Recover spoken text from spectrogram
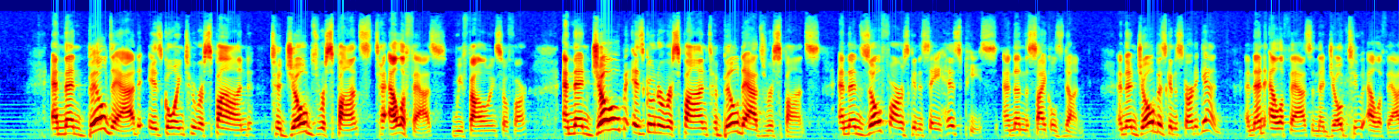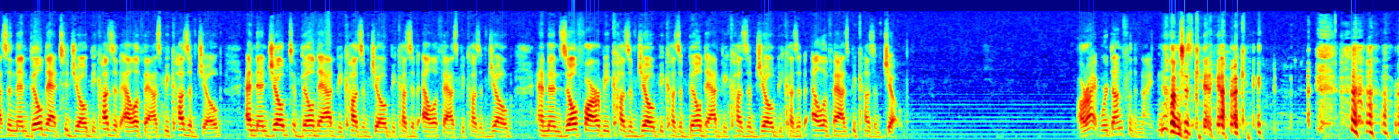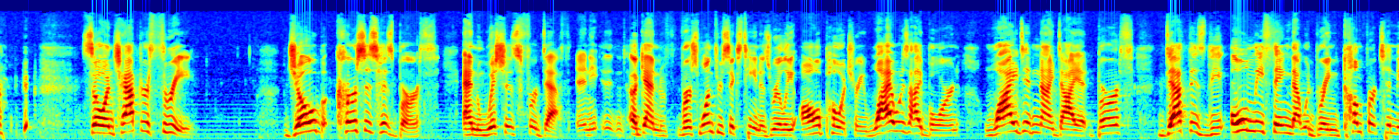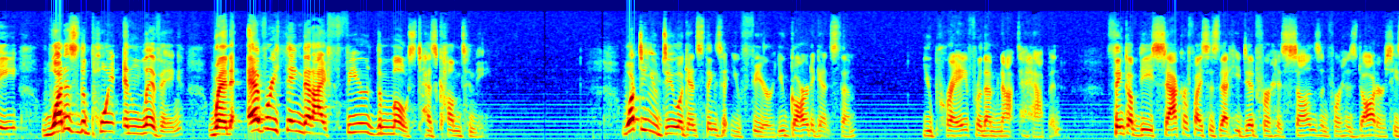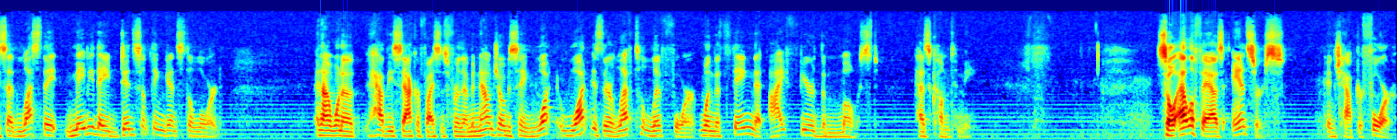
And then Bildad is going to respond to Job's response to Eliphaz. Are we following so far? And then Job is going to respond to Bildad's response. And then Zophar is going to say his piece. And then the cycle's done. And then Job is going to start again and then Eliphaz, and then Job to Eliphaz, and then Bildad to Job because of Eliphaz, because of Job, and then Job to Bildad because of Job, because of Eliphaz, because of Job, and then Zophar because of Job, because of Bildad, because of Job, because of Eliphaz, because of Job. All right, we're done for the night. No, I'm just kidding. okay. So in chapter 3, Job curses his birth and wishes for death. And he, again, verse 1 through 16 is really all poetry. Why was I born? Why didn't I die at birth? Death is the only thing that would bring comfort to me. What is the point in living when everything that I feared the most has come to me? What do you do against things that you fear? You guard against them, you pray for them not to happen. Think of the sacrifices that he did for his sons and for his daughters. He said, lest they, maybe they did something against the Lord. And I want to have these sacrifices for them. And now Job is saying, what, what is there left to live for when the thing that I feared the most has come to me? So Eliphaz answers in chapter 4.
